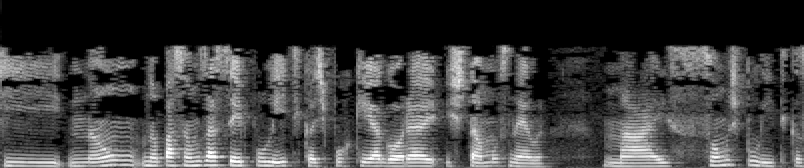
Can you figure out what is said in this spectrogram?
que não, não passamos a ser políticas porque agora estamos nela, mas somos políticas,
